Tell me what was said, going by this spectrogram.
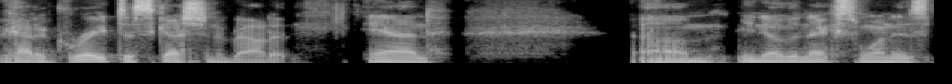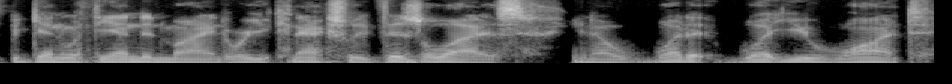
we had a great discussion about it. And um, you know the next one is begin with the end in mind where you can actually visualize you know what it, what you want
